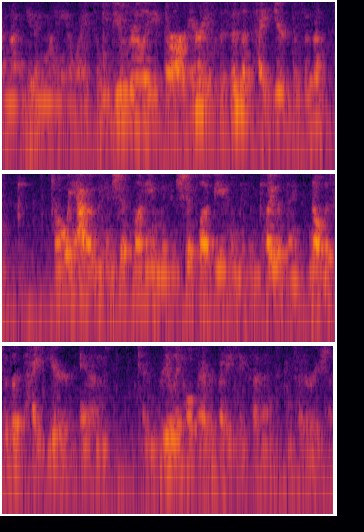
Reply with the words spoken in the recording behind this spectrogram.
I'm not giving money away. So we do really, there are areas. This is a tight year. This isn't, oh, we have it, we can shift money and we can shift levies and we can play with things. No, this is a tight year. And I really hope everybody takes that into consideration.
